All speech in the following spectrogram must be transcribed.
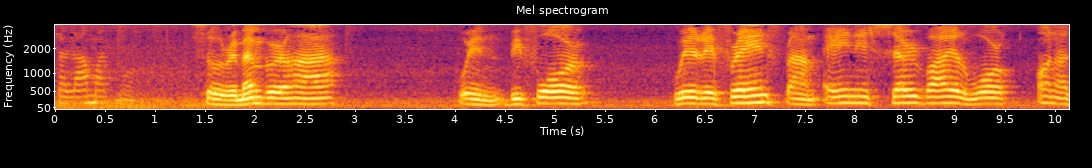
Salamat mo. So remember, ha, when before we refrain from any servile work on a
